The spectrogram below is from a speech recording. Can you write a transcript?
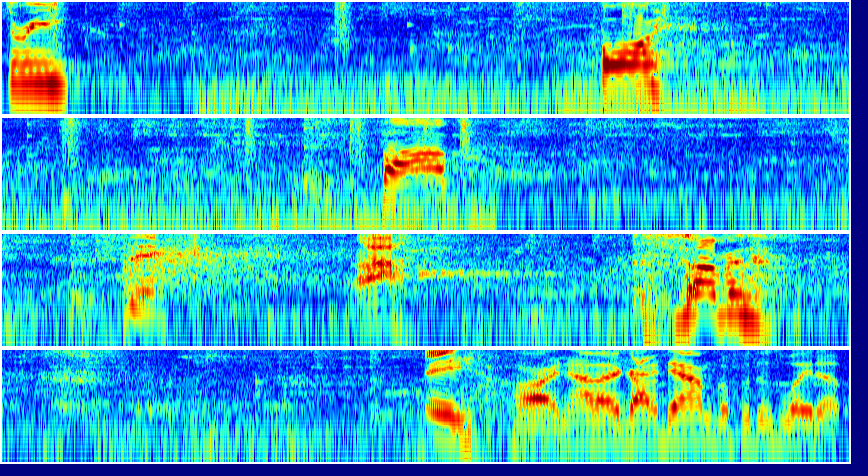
Three, four, five, six, ah, seven, eight. All right, now that I got it down, I'm gonna put this weight up.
